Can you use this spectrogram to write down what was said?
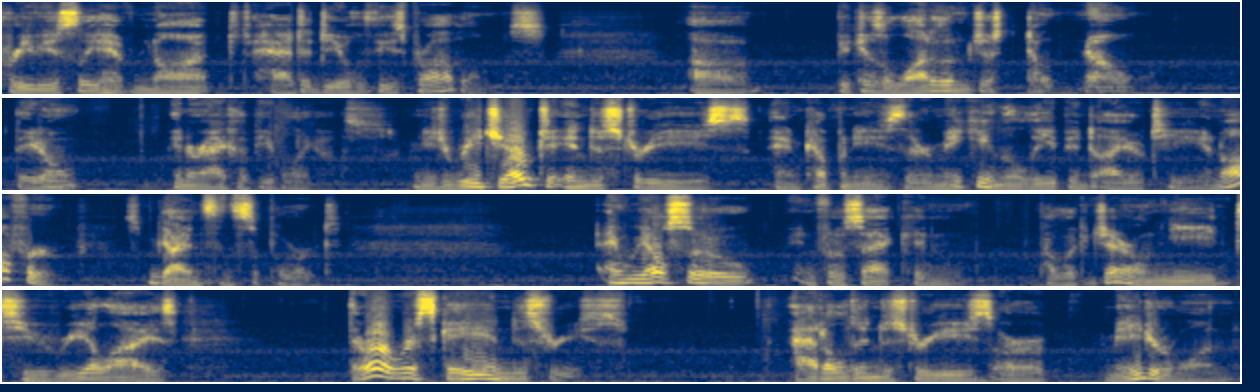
previously have not had to deal with these problems uh, because a lot of them just don't know. They don't interact with people like us. We need to reach out to industries and companies that are making the leap into IoT and offer some guidance and support. And we also, InfoSec and public in general, need to realize there are risque industries. Adult industries are a major one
